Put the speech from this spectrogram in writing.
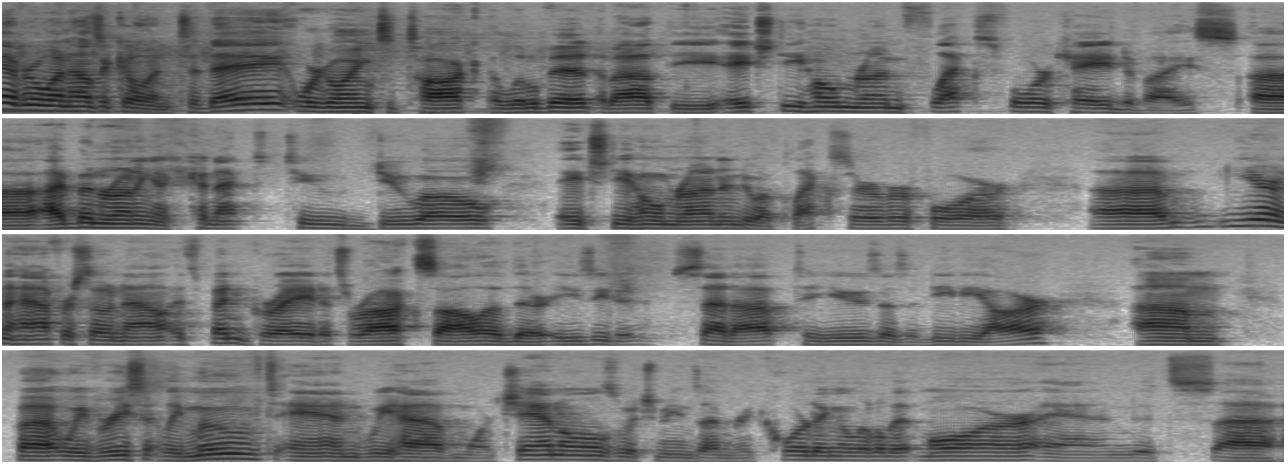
Hey everyone, how's it going? Today we're going to talk a little bit about the HDHomeRun Flex 4K device. Uh, I've been running a Connect 2 Duo HDHomeRun into a Plex server for a year and a half or so now. It's been great. It's rock solid. They're easy to set up to use as a DVR. Um, but we've recently moved and we have more channels, which means I'm recording a little bit more and it's, uh,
